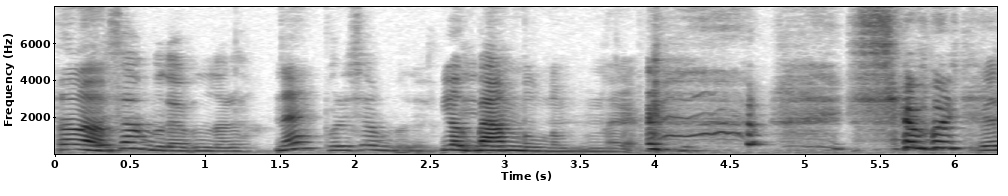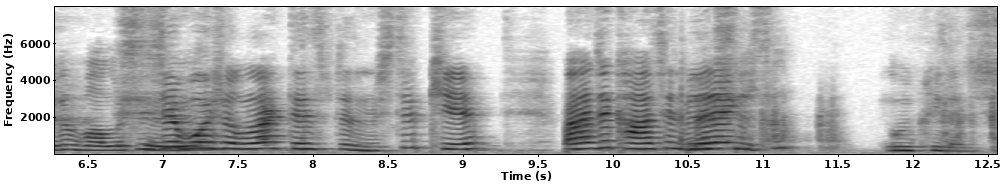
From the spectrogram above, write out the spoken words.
tamam. Polise mi buluyor bunları? Ne? Polise mi buluyor? Yok ben buldum bunları. Şişe boş, Benim mallık şişe boş olarak tespit edilmiştir ki bence katil bilerek uyku ilacı.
